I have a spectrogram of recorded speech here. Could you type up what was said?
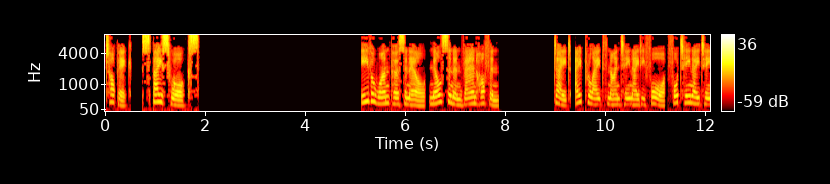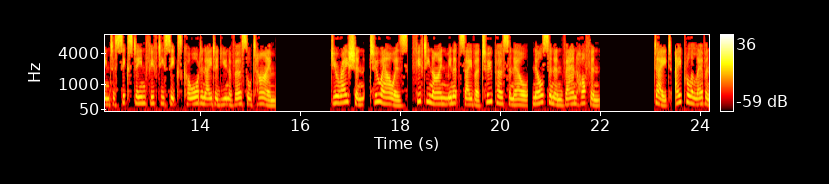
Topic: Spacewalks. EVA 1 personnel, Nelson and Van Hoften. Date, April 8, 1984 1418 to 1656 Coordinated Universal Time. Duration, 2 hours, 59 minutes EVA 2 personnel, Nelson and Van Hoften. Date, April 11,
